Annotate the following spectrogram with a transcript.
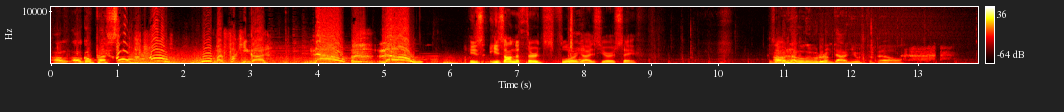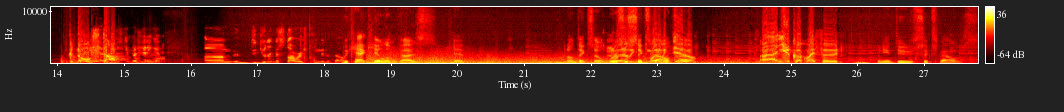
I'll I'll go press the. Oh, oh, oh, oh my fucking god. No! No! He's he's on the third floor, guys. You're safe. He's I on want the, to lure him down here with the bell. No, stop! Just keep on hitting it. Um, did you like the Star Wars team in the bell? We can't kill him, guys. We Can't. I don't think so. Where's what the do we, sixth what do we do? I, I need to cook my food. We need to do six valves.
